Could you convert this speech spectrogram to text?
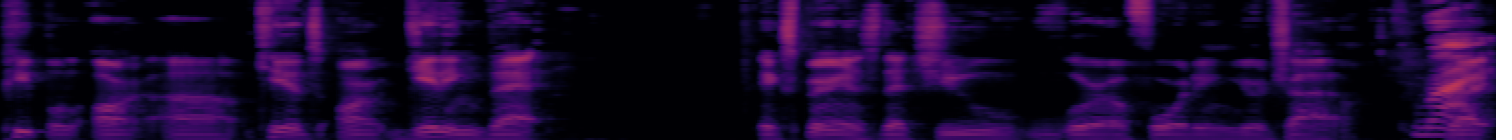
people are uh kids aren't getting that experience that you were affording your child. right right.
